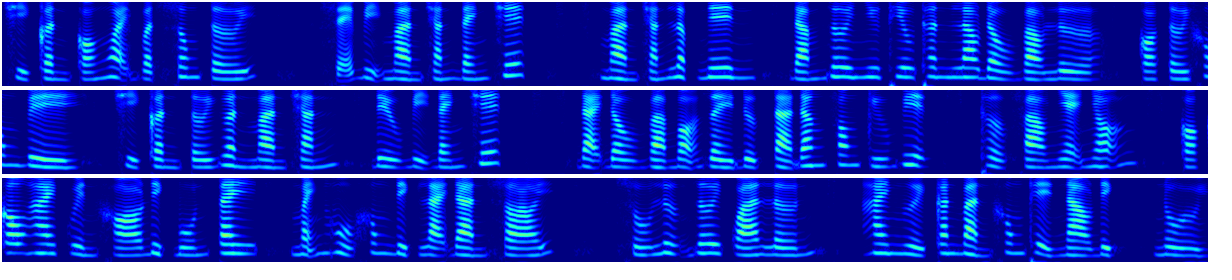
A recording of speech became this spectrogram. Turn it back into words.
chỉ cần có ngoại vật xông tới, sẽ bị màn chắn đánh chết. Màn chắn lập nên, đám rơi như thiêu thân lao đầu vào lửa, có tới không về, chỉ cần tới gần màn chắn, đều bị đánh chết. Đại đầu và bọ giày được tả Đăng Phong cứu viện, thở phào nhẹ nhõm, có câu hai quyền khó địch bốn tay, mãnh hổ không địch lại đàn sói. Số lượng rơi quá lớn, hai người căn bản không thể nào địch nổi.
